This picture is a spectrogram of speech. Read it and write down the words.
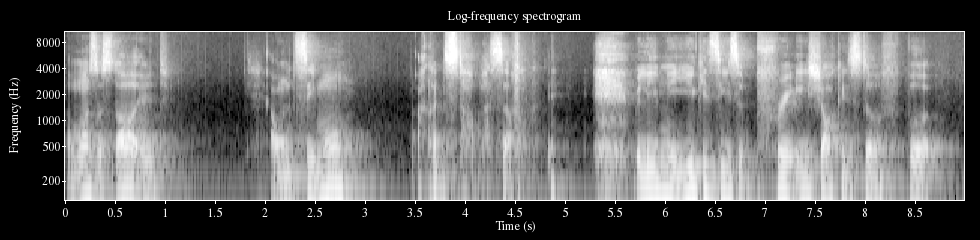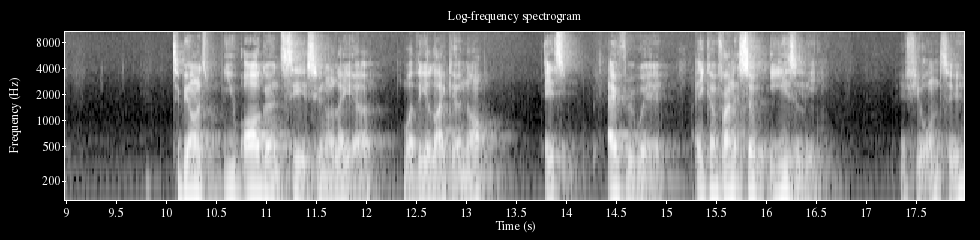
And once I started, I wanted to see more. I couldn't stop myself. Believe me, you can see some pretty shocking stuff, but to be honest, you are going to see it sooner or later, whether you like it or not. It's everywhere, and you can find it so easily if you want to.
